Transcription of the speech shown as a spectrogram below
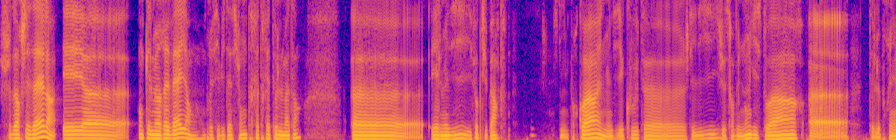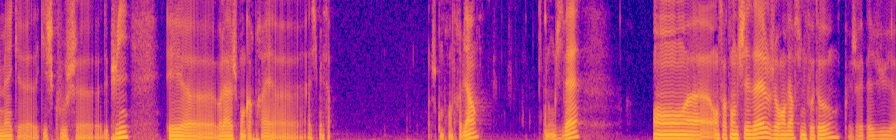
Je dors chez elle et euh, donc elle me réveille en précipitation très très tôt le matin euh, et elle me dit il faut que tu partes. Je dis pourquoi? Elle me dit écoute, euh, je t'ai dit, je sors d'une longue histoire. Euh, T'es le premier mec avec qui je couche euh, depuis et voilà, je suis pas encore prêt à assumer ça. Je comprends très bien. Donc j'y vais. En, euh, en, sortant de chez elle, je renverse une photo que j'avais pas vue euh,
